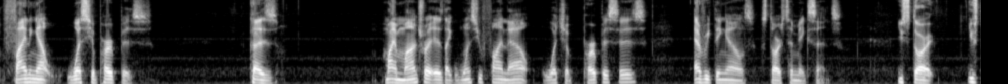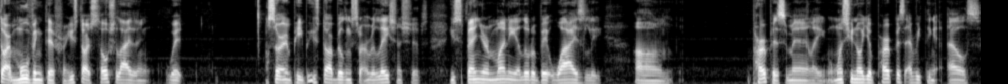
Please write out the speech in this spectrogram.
finding out what's your purpose. Cuz my mantra is like once you find out what your purpose is, everything else starts to make sense. You start you start moving different. You start socializing with certain people. You start building certain relationships. You spend your money a little bit wisely. Um, purpose, man. Like once you know your purpose, everything else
